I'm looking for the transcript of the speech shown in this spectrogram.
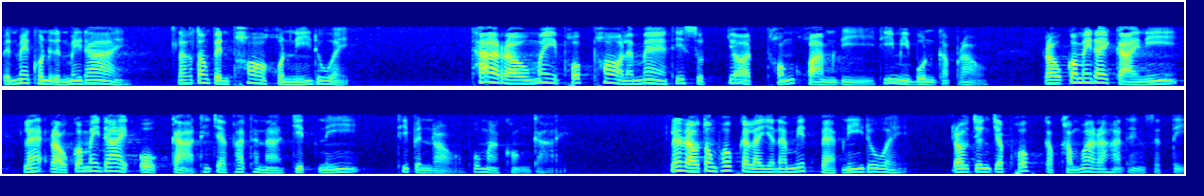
เป็นแม่คนอื่นไม่ได้ แล้วก็ต้องเป็นพ่อคนนี้ด้วย ถ้าเราไม่พบพ่อและแม่ที่สุดยอดของความดีที่มีบุญกับเรา เราก็ไม่ได้กายนี้ และเราก็ไม่ได้โอกาสที่จะพัฒนาจิตนี้ที่เป็นเราผู้มาของกาย และเราต้องพบกัลยาณมิตรแบบนี้ด้วย เราจึงจะพบกับคำว่ารหัสแห่งสติ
